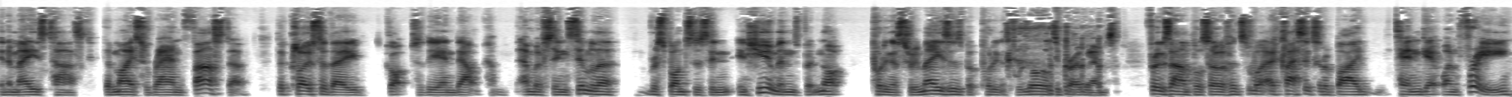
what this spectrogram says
in a maze task, the mice ran faster the closer they got to the end outcome. And we've seen similar responses in, in humans, but not putting us through mazes, but putting us through loyalty programs. For example, so if it's a classic sort of buy 10, get one free,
